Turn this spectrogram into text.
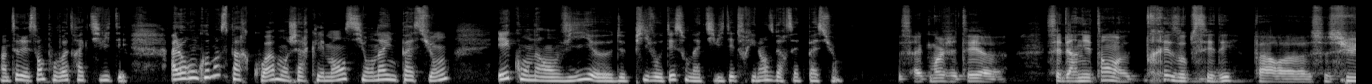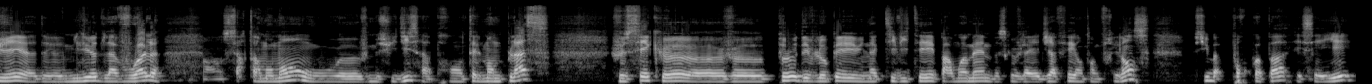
intéressant pour votre activité. Alors, on commence par quoi, mon cher Clément, si on a une passion et qu'on a envie de pivoter son activité de freelance vers cette passion? C'est vrai que moi, j'étais ces derniers temps euh, très obsédé par euh, ce sujet euh, de milieu de la voile. Un certain moment où je me suis dit ça prend tellement de place. Je sais que je peux développer une activité par moi-même parce que je l'avais déjà fait en tant que freelance. Je me suis dit bah, pourquoi pas essayer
